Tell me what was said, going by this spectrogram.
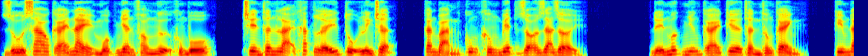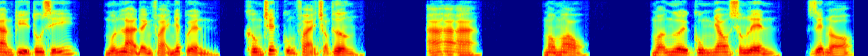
Dù sao cái này một nhân phòng ngự khủng bố, trên thân lại khắc lấy tụ linh trận, căn bản cũng không biết rõ ra rời. Đến mức những cái kia thần thông cảnh, kim đan kỳ tu sĩ, muốn là đánh phải nhất quyền, không chết cũng phải trọng thương. a a a mau mau. Mọi người cùng nhau xông lên, giết nó.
